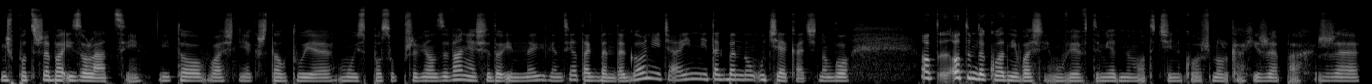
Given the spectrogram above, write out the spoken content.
niż potrzeba izolacji. I to właśnie kształtuje mój sposób przywiązywania się do innych, więc ja tak będę gonić, a inni tak będą uciekać, no bo o, o tym dokładnie właśnie mówię w tym jednym odcinku o sznurkach i rzepach, że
